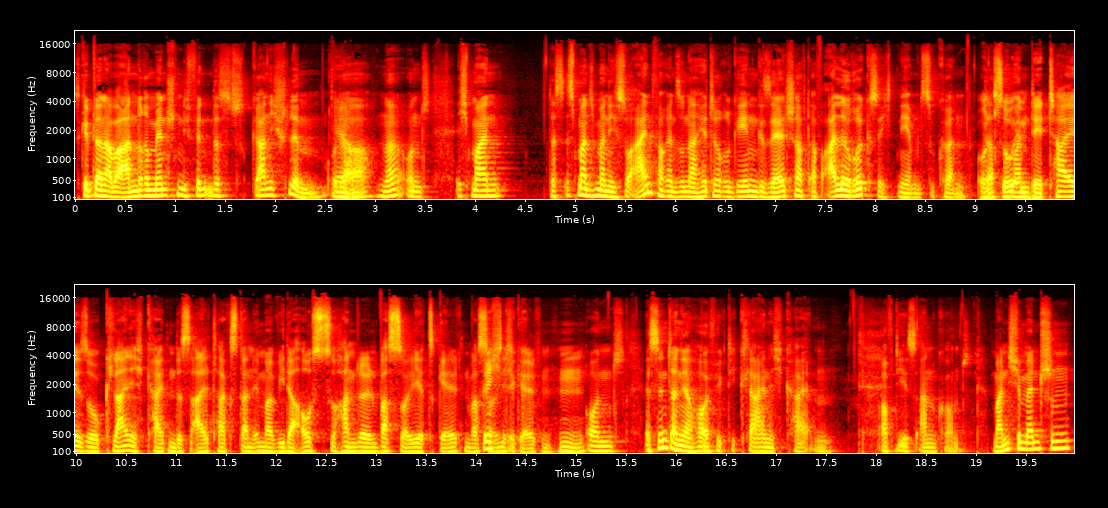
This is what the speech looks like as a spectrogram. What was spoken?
Es gibt dann aber andere Menschen, die finden das gar nicht schlimm. Oder, Ja. ne? Und ich meine, das ist manchmal nicht so einfach, in so einer heterogenen Gesellschaft auf alle Rücksicht nehmen zu können. Und so im Detail so Kleinigkeiten des Alltags dann immer wieder auszuhandeln, was soll jetzt gelten, was soll Richtig. nicht gelten. Hm. Und es sind dann ja häufig die Kleinigkeiten, auf die es ankommt. Manche Menschen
